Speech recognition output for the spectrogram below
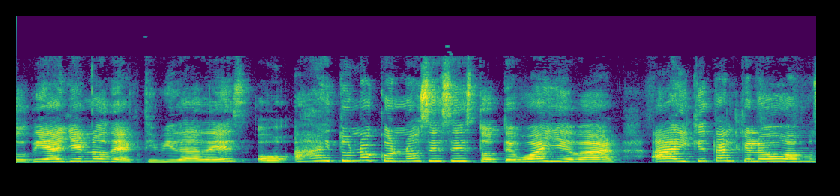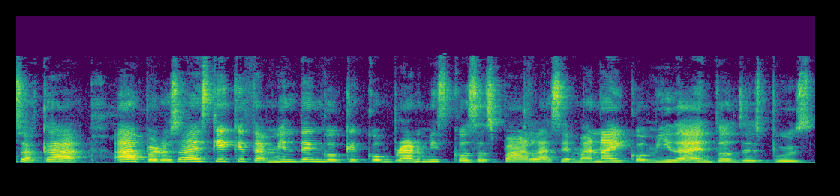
tu día lleno de actividades o, ay, tú no conoces esto, te voy a llevar, ay, ¿qué tal que luego vamos acá? Ah, pero ¿sabes qué? Que también tengo que comprar mis cosas para la semana y comida, entonces pues...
